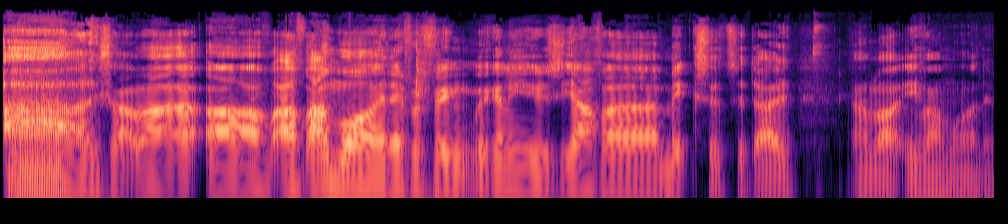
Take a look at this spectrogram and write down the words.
ah, it's like, right, uh, I've, I've unwired everything. We're gonna use the other mixer today. I'm like, you've unwired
